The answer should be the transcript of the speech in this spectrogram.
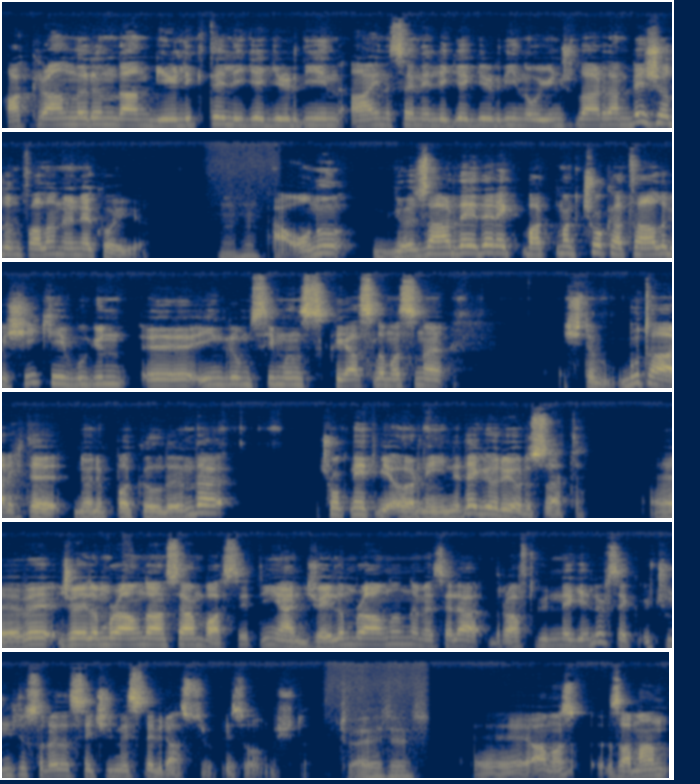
akranlarından birlikte lige girdiğin, aynı sene lige girdiğin oyunculardan 5 adım falan öne koyuyor. Hı hı. Yani onu göz ardı ederek bakmak çok hatalı bir şey ki bugün e, Ingram Simmons kıyaslamasına işte bu tarihte dönüp bakıldığında çok net bir örneğini de görüyoruz zaten. E, ve Jalen Brown'dan sen bahsettin. Yani Jalen Brown'un da mesela draft gününe gelirsek 3. sırada seçilmesi de biraz sürpriz olmuştu. Evet evet. E, ama zaman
